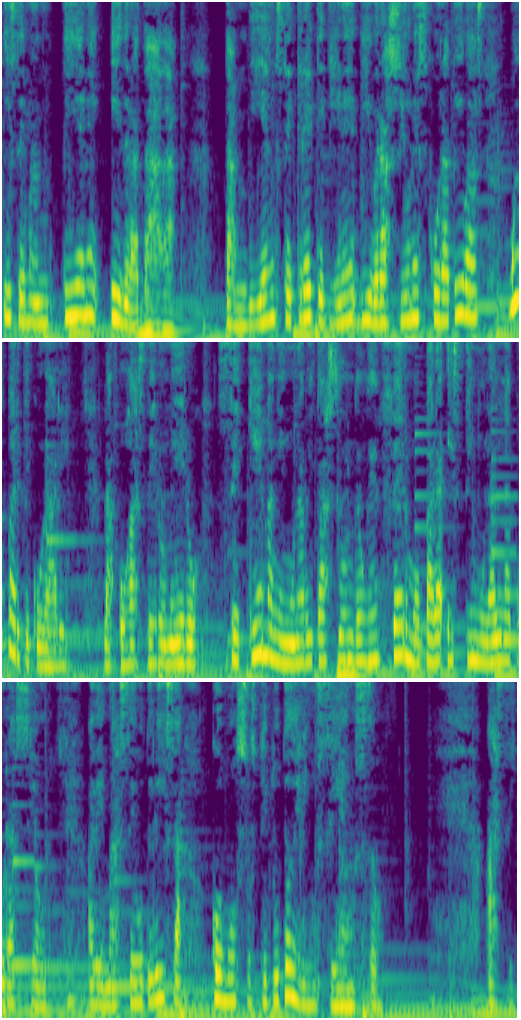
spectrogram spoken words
y se mantiene hidratada. También se cree que tiene vibraciones curativas muy particulares. Las hojas de romero se queman en una habitación de un enfermo para estimular la curación. Además se utiliza como sustituto del incienso. Así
